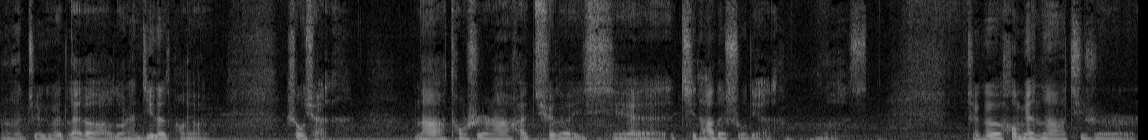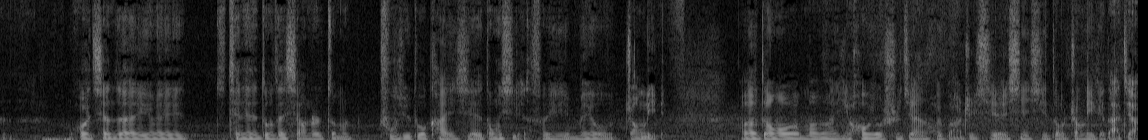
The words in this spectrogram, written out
嗯，这个来到洛杉矶的朋友首选。那同时呢，还去了一些其他的书店，嗯，这个后面呢，其实我现在因为天天都在想着怎么出去多看一些东西，所以没有整理。呃，等我慢慢以后有时间，会把这些信息都整理给大家。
